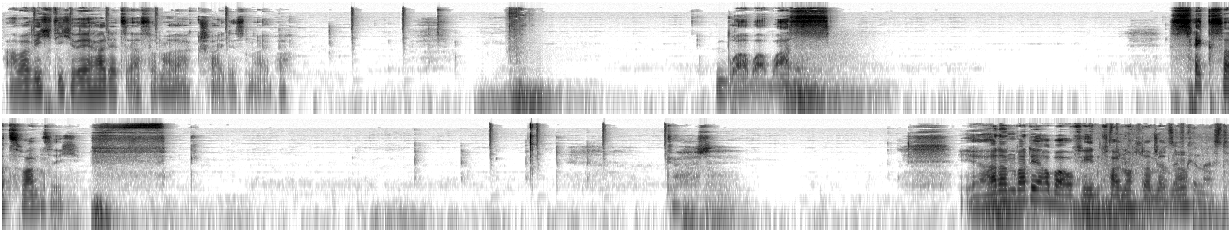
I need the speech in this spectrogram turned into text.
Aber wichtig wäre halt jetzt erst einmal ein gescheite Sniper. Wow, was? 26. Fuck. Gut. Ja, dann war der aber auf jeden Fall noch damit, Joseph ne? kümmerst.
